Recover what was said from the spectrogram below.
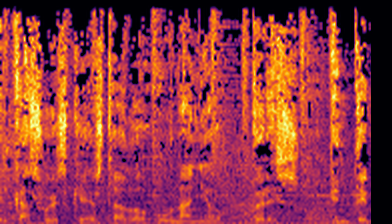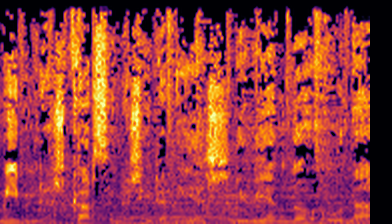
El caso es que ha estado un año preso en temibles cárceles iraníes viviendo una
